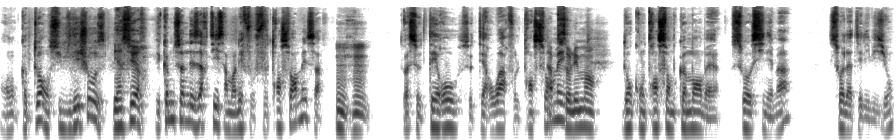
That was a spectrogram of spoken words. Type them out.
On- comme toi, on subit des choses. Bien sûr. Et comme nous sommes des artistes, à un moment donné, il faut, faut transformer ça. Mhm. Toi, ce terreau, ce terroir, faut le transformer. Absolument. Donc on transforme comment? Ben, Soit au cinéma, soit à la télévision,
